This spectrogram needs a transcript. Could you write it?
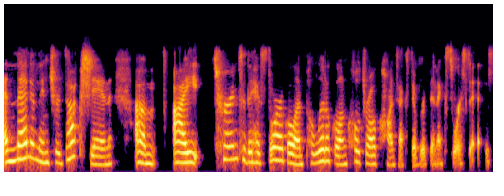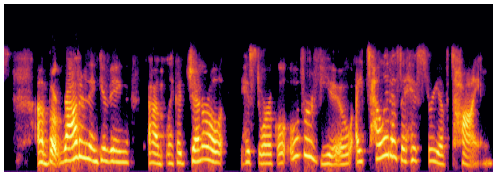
And then in the introduction, um, I turn to the historical and political and cultural context of rabbinic sources. Um, but rather than giving um, like a general historical overview, I tell it as a history of time,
